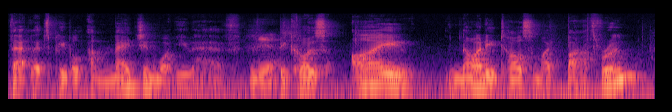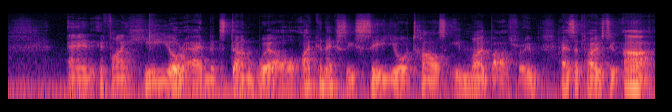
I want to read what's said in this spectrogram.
that lets people imagine what you have. Yes. Because I know I need tiles for my bathroom. And if I hear your ad and it's done well, I can actually see your tiles in my bathroom as opposed to, ah,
